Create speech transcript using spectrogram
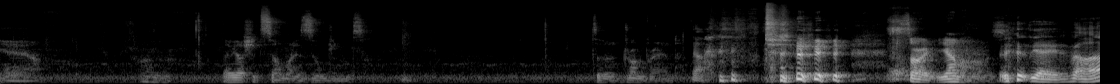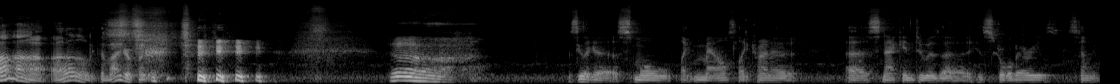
Yeah. Hmm. Maybe I should sell my Zildjians. It's a drum brand. No. Sorry, Yamaha's. yeah. Ah, oh, like the microphone. Ah, I see like a, a small like mouse like trying to uh, snack into his uh, his strawberries. It's kind of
